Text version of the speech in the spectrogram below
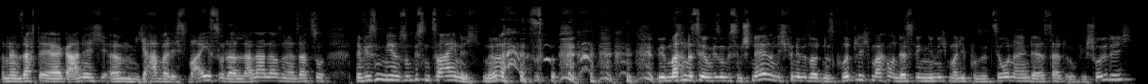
Und dann sagt er ja gar nicht, ähm, ja, weil ich es weiß oder lalala, sondern er sagt so, na, wir sind mir so ein bisschen zu einig, ne? Also, wir machen das hier irgendwie so ein bisschen schnell und ich finde, wir sollten es gründlich machen und deswegen nehme ich mal die Position ein, der ist halt irgendwie schuldig.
